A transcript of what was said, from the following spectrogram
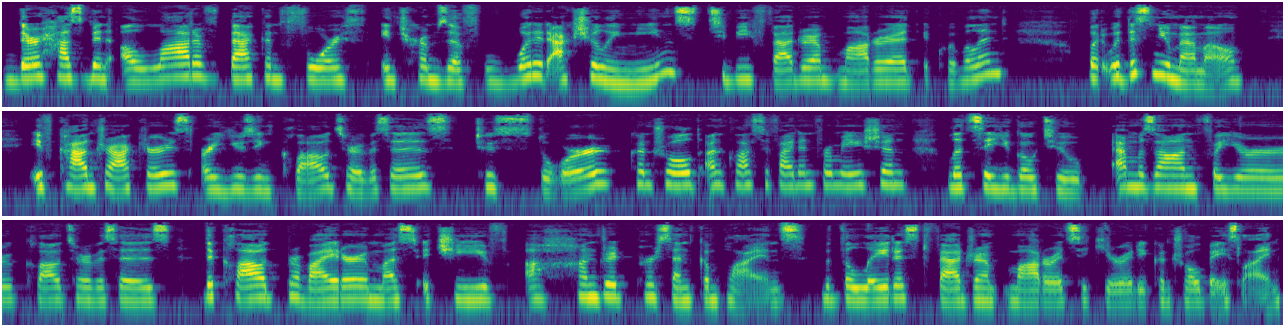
There has been a lot of back and forth in terms of what it actually means to be FedRAMP moderate equivalent. But with this new memo, if contractors are using cloud services to store controlled unclassified information, let's say you go to Amazon for your cloud services, the cloud provider must achieve 100% compliance with the latest FedRAMP moderate security control baseline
